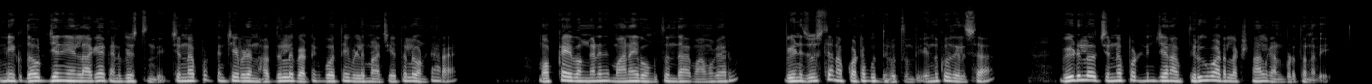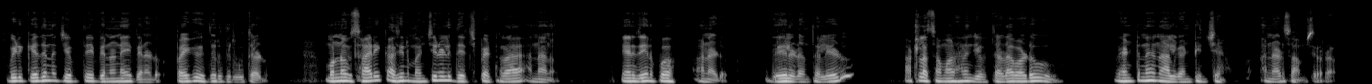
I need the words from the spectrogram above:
మీకు దౌర్జన్యంలాగే కనిపిస్తుంది. చిన్నప్పటి నుంచి వీళ్ళని హద్దుల్లో పెట్టకపోతే వీళ్ళు మన చేతుల్లో ఉంటారా? మొక్క ఇవ్వంగానే మానయ్య వంగుతుందా మామగారు? వీడిని చూస్తే నాకు కొట్టబుద్ధి అవుతుంది. ఎందుకో తెలుసా? వీడిలో చిన్నప్పటి నుంచే నాకు తిరుగుబాటు లక్షణాలు కనపడుతున్నది వీడికి ఏదైనా చెప్తే విననే వినడు. పైగా ఎదురు తిరుగుతాడు. మొన్న ఒకసారి కాసిన మంచినీళ్ళు తెచ్చిపెట్టరా అన్నాను. నేను దేనిపో అన్నాడు. వేలుడంత లేడు. అట్లా సమాధానం చెబుతాడా వాడు? వెంటనే నాలుగు అంటించాను అన్నాడు సాంబశివరావు.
